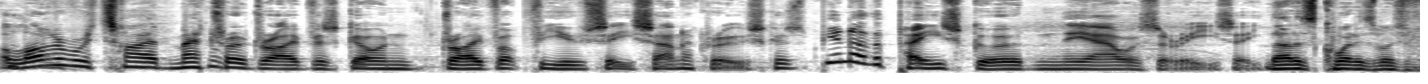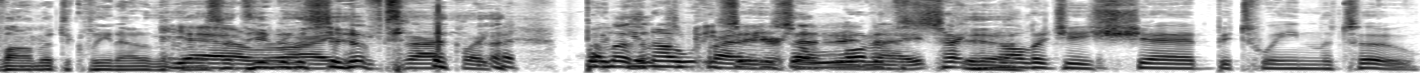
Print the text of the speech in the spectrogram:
a lot of retired metro drivers go and drive up for UC Santa Cruz because you know the pay's good and the hours are easy. Not as quite as much vomit to clean out of the bus Yeah, at the end right, of the shift. exactly. but Unless you know, it's, it's a lot night. of technology shared between the two.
